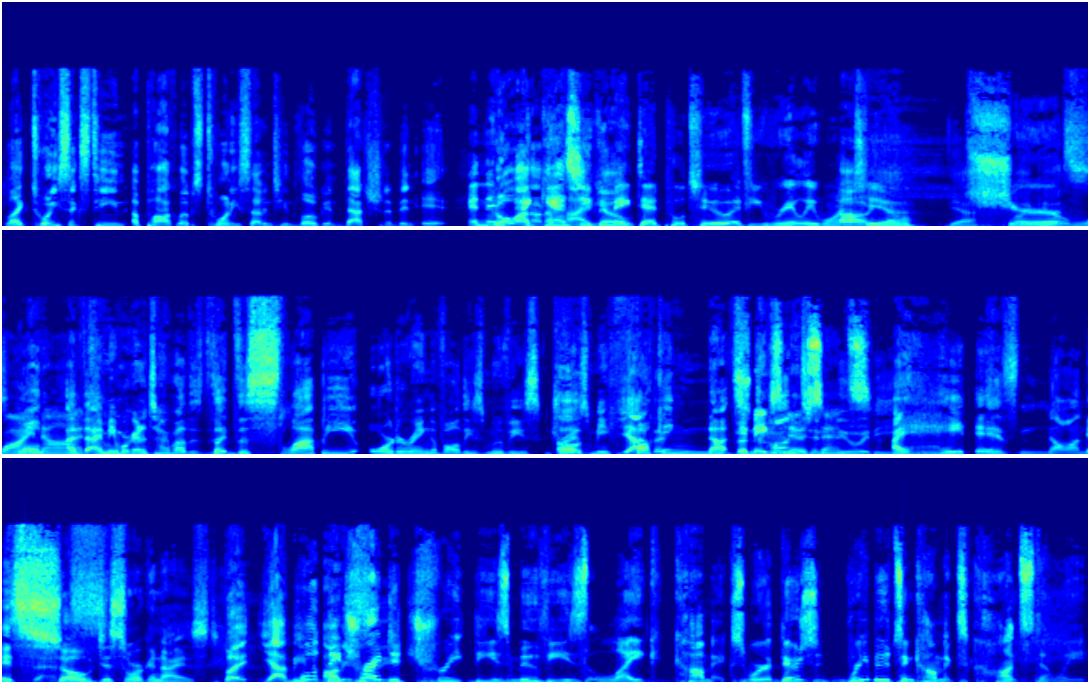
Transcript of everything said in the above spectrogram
Like 2016 Apocalypse, 2017 Logan, that should have been it. And then Go out I on a guess high you can note. make Deadpool 2 if you really want Oh, to. yeah, yeah, Sure, guess. why Well, not? I, I mean, we're going to talk about this. The, the sloppy ordering of all these movies drives Oh, me yeah, the- fucking nuts. The It makes no sense. continuity I hate it. it. is nonsense. it's so disorganized. But yeah, I mean, well, they tried to obviously- treat these movies like comics, where there's reboots in comics constantly.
